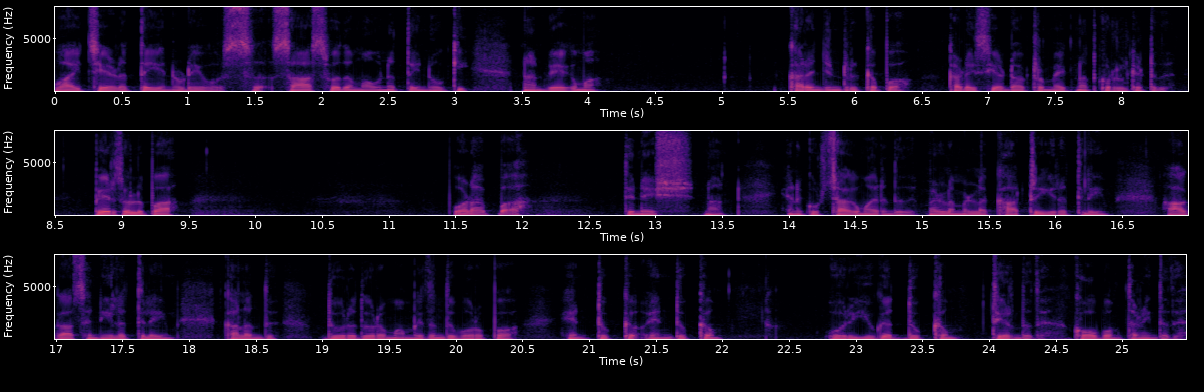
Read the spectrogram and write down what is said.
வாய்ச்ச இடத்தை என்னுடைய ச- சாஸ்வத மௌனத்தை நோக்கி நான் வேகமாக கரைஞ்சின்னு இருக்கப்போ கடைசியாக டாக்டர் மேக்நாத் குரல் கேட்டது. பேர் சொல்லுப்பா. போடாப்பா. தினேஷ் நான். எனக்கு உற்சாகமாக இருந்தது. மெல்ல மெல்ல காற்று ஈரத்திலையும் ஆகாச நீளத்திலையும் கலந்து தூர தூரமாக மிதந்து போகிறப்போ என் துக்கம் என் துக்கம் ஒரு யுக துக்கம் தீர்ந்தது கோபம் தணிந்தது.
